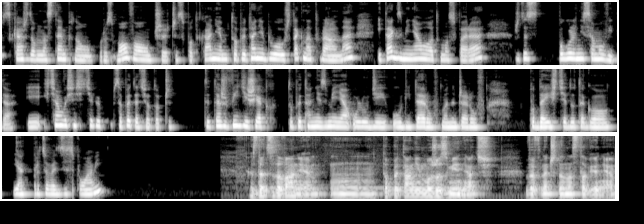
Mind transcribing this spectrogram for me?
z każdą następną rozmową czy, czy spotkaniem to pytanie było już tak naturalne i tak zmieniało atmosferę, że to jest w ogóle niesamowite. I chciałam właśnie się Ciebie zapytać o to, czy Ty też widzisz, jak to pytanie zmienia u ludzi, u liderów, menedżerów podejście do tego, jak pracować z zespołami? Zdecydowanie. Mm, to pytanie może zmieniać wewnętrzne nastawienie.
